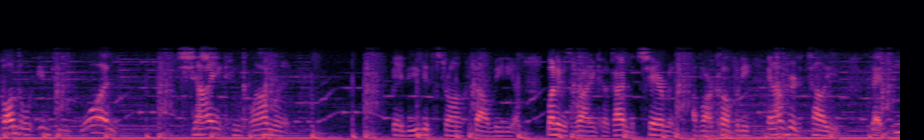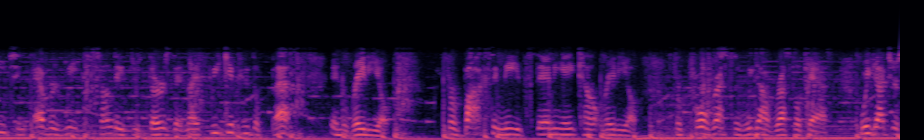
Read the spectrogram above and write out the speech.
bundle into one giant conglomerate, baby, you get strong style media. My name is Ryan Cook. I'm the chairman of our company, and I'm here to tell you that each and every week, Sunday through Thursday night, we give you the best in radio. For boxing needs, standing eight count radio. For pro wrestling, we got WrestleCast. We got your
